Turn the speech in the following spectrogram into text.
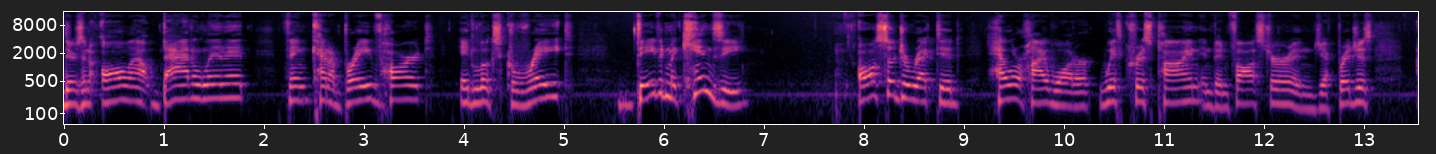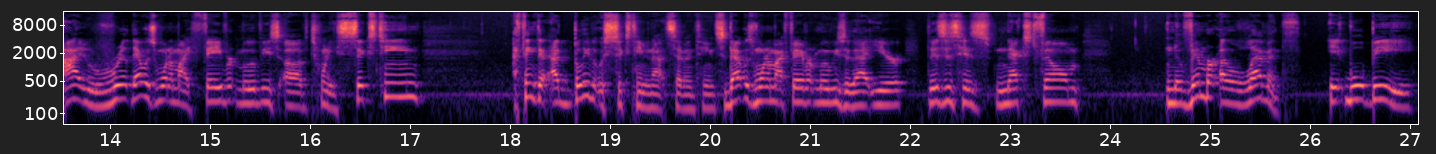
There's an all-out battle in it. Think kind of Braveheart. It looks great. David Mackenzie also directed Hell or High Water with Chris Pine and Ben Foster and Jeff Bridges. I re- that was one of my favorite movies of 2016 I think that I believe it was 16 and not 17. So that was one of my favorite movies of that year. This is his next film. November 11th, it will be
